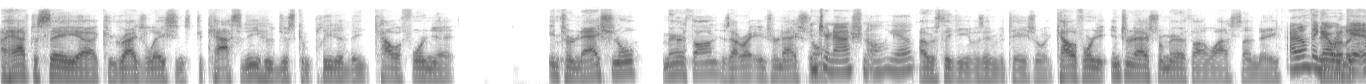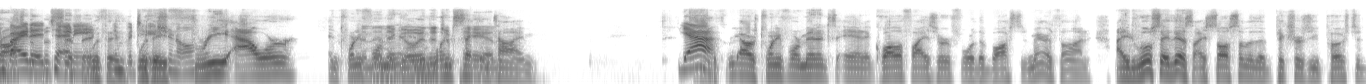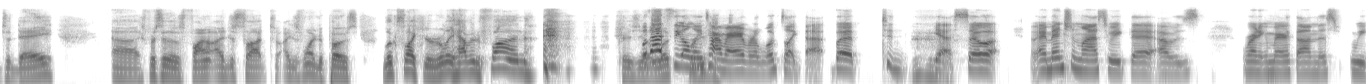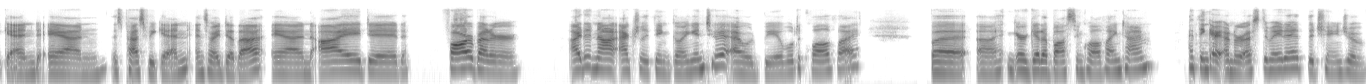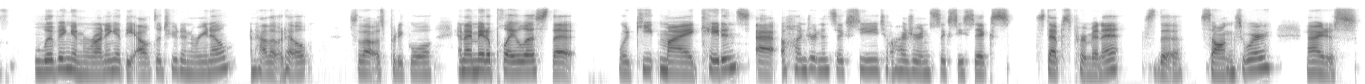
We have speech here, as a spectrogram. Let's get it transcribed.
I have to say uh, congratulations to Cassidy who just completed the California International Marathon. Is that right? International. international yeah I was thinking it was invitational. California International Marathon last Sunday i don't think They i would get invited to any with a with a invitational three hour and twenty four then they minute go and into one second Japan. time. yeah three hours twenty four minutes, and it qualifies her for the Boston Marathon. I will say this: I saw some of the pictures you posted today. Uh, especially those final, I just thought I just wanted to post. Looks like you're really having fun. Because well that's the only time i ever looked like that but to yes so i mentioned last week that i was running a marathon this weekend and this past weekend and so i did that and i did far better i did not actually think going into it i would be able to qualify but uh or get a boston qualifying time i think i underestimated the change of living and running at the altitude in reno and how that would help so that was pretty cool. And i made a playlist that would keep my cadence at 160 to 166 steps per minute the songs were. And i just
